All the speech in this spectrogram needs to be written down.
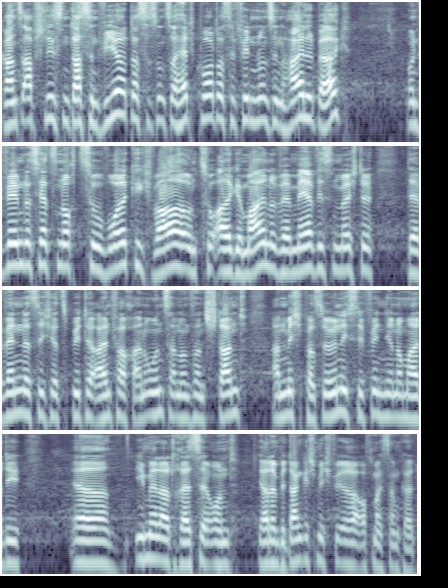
Ganz abschließend, das sind wir, das ist unser Headquarter. Sie finden uns in Heidelberg. Und wem das jetzt noch zu wolkig war und zu allgemein und wer mehr wissen möchte, der wendet sich jetzt bitte einfach an uns, an unseren Stand, an mich persönlich. Sie finden hier nochmal die äh, E-Mail-Adresse und ja, dann bedanke ich mich für Ihre Aufmerksamkeit.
